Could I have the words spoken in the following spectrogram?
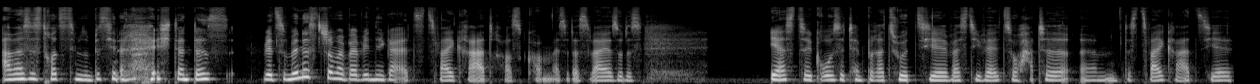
Aber es ist trotzdem so ein bisschen erleichternd, dass wir zumindest schon mal bei weniger als 2 Grad rauskommen. Also das war ja so das erste große Temperaturziel, was die Welt so hatte, ähm, das 2-Grad-Ziel.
